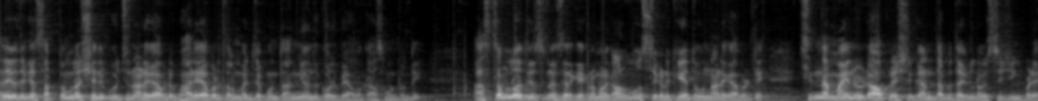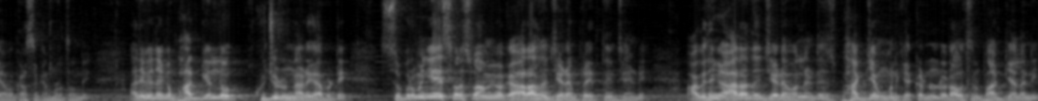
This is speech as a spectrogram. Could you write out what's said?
అదేవిధంగా సప్తంలో శని కూర్చున్నాడు కాబట్టి భార్యాభర్తల మధ్య కొంత అన్యోన్యత కోల్పోయే అవకాశం ఉంటుంది. అష్టంలో తీసుకునేసరికి ఇక్కడ మనకు ఆల్మోస్ట్ ఇక్కడ కేతు ఉన్నాడు కాబట్టి చిన్న మైన్యూట్ ఆపరేషన్ కానీ దెబ్బ తగలడం స్టిచింగ్ పడే అవకాశం కనబడుతుంది. అదేవిధంగా భాగ్యంలో కుజుడు ఉన్నాడు కాబట్టి సుబ్రహ్మణ్యేశ్వర స్వామి యొక్క ఆరాధన చేయడం ప్రయత్నం చేయండి. ఆ విధంగా ఆరాధన చేయడం వల్ల అంటే భాగ్యం మనకి ఎక్కడి నుండో రావాల్సిన భాగ్యాలని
